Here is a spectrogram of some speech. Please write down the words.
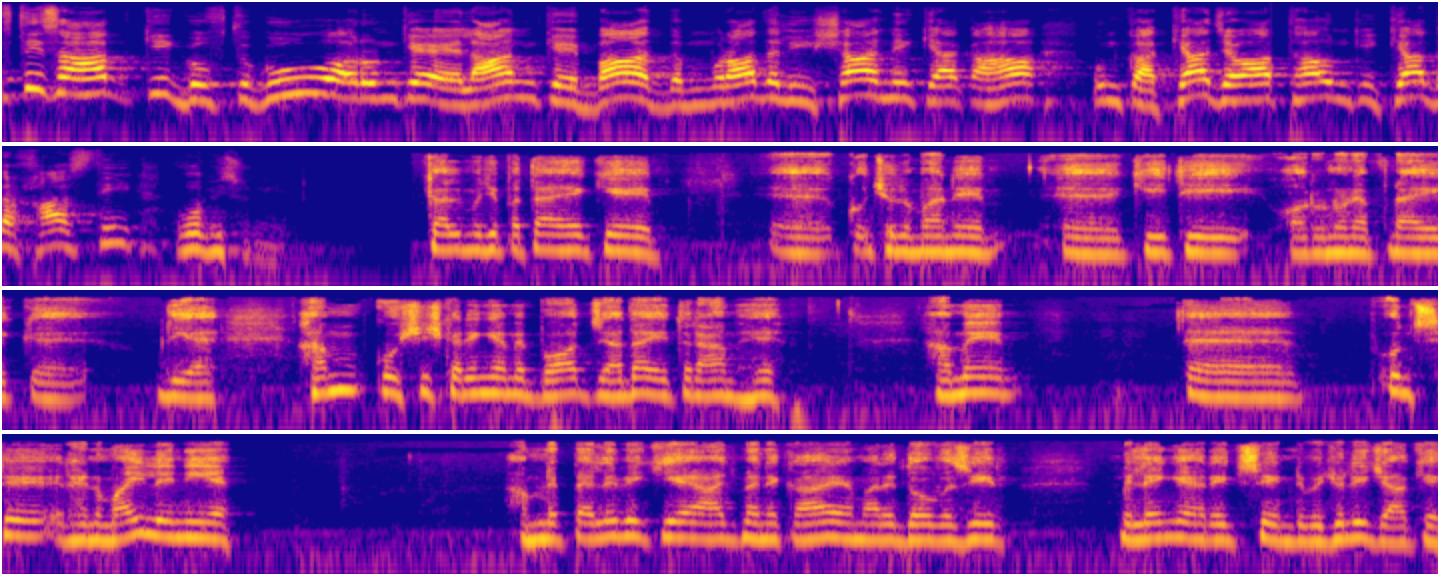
مفتی صاحب کی گفتگو اور ان کے اعلان کے بعد مراد علی شاہ نے کیا کہا؟ ان کا کیا جواب تھا؟ ان کی کیا درخواست تھی؟ وہ بھی سنیے۔ کل مجھے پتا ہے کہ کچھ علماء نے کی تھی اور انہوں نے اپنا ایک دیا ہے۔ ہم کوشش کریں گے، ہمیں بہت زیادہ احترام ہے۔ ہمیں ان سے رہنمائی لینی ہے۔ ہم نے پہلے بھی کیا ہے، آج میں نے کہا ہے، ہمارے دو وزیر ملیں گے ہر ایک سے انڈیویجولی جا کے۔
